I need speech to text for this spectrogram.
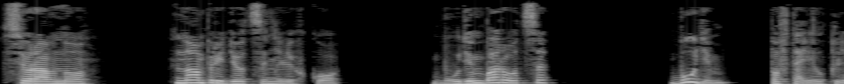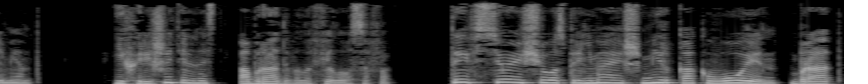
Все равно, нам придется нелегко. Будем бороться. Будем, повторил Климент. Их решительность обрадовала философа. «Ты все еще воспринимаешь мир как воин, брат»,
